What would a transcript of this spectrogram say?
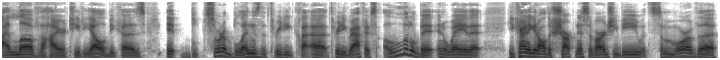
I love the higher TVL because it b- sort of blends the 3D uh, 3D graphics a little bit in a way that you kind of get all the sharpness of RGB with some more of the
